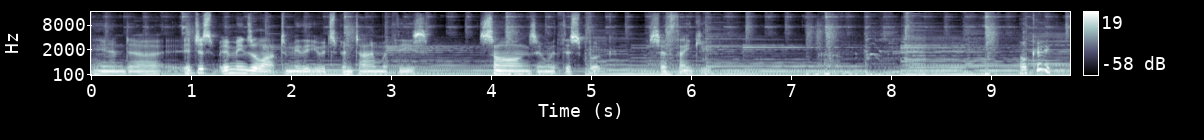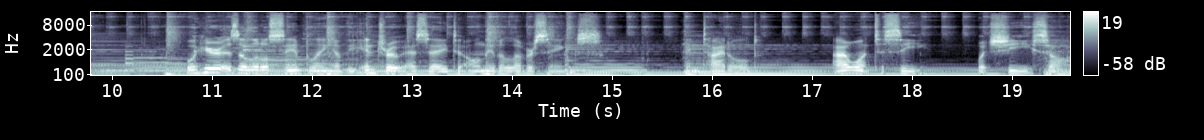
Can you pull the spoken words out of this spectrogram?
And uh, it just it means a lot to me that you would spend time with these songs and with this book. So thank you. Um, okay. Well, here is a little sampling of the intro essay to Only the Lover Sings, entitled, I Want to See What She Saw.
